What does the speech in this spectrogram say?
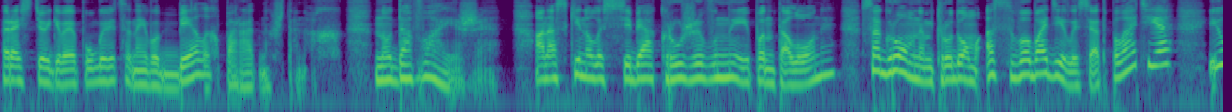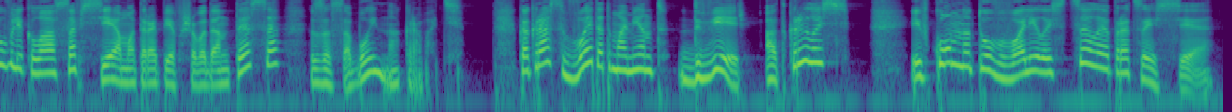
расстегивая пуговицы на его белых парадных штанах. «Ну давай же!» Она скинула с себя кружевные панталоны, с огромным трудом освободилась от платья и увлекла совсем оторопевшего Дантеса за собой на кровать. Как раз в этот момент дверь открылась, и в комнату ввалилась целая процессия —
